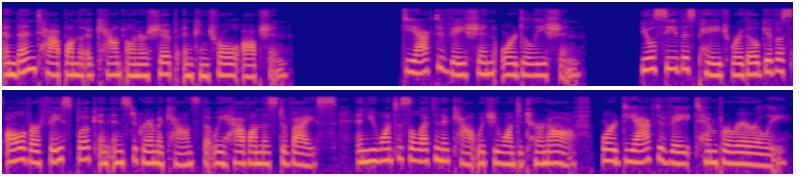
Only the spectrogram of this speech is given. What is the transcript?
and then tap on the account ownership and control option. Deactivation or deletion. You'll see this page where they'll give us all of our Facebook and Instagram accounts that we have on this device, and you want to select an account which you want to turn off or deactivate temporarily.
